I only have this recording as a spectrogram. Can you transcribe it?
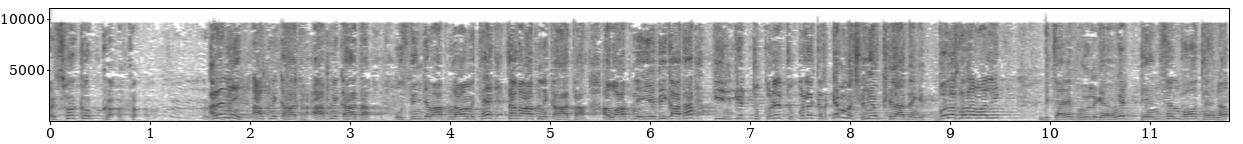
ऐसा कब कहा था? अरे नहीं, आपने कहा था, आपने कहा था। उस दिन जब आप नाव में थे, तब आपने कहा था। और आपने ये भी कहा था कि इनके टुकड़े टुकड़े करके मछलियों खिला देंगे। बोला था ना मालिक? बेचारे भूल गए होंगे, टेंशन बहुत है ना।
